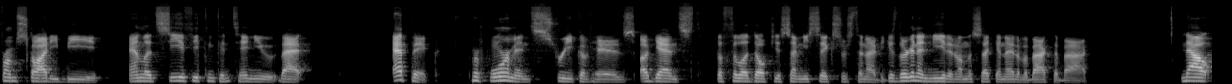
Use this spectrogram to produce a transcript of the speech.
from Scottie B. And let's see if he can continue that epic performance streak of his against the Philadelphia 76ers tonight because they're going to need it on the second night of a back to back. Now,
